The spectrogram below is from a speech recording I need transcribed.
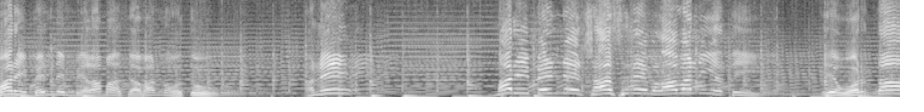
મારી બેનને મેળામાં જવાનું હતું. અને મારી બેનને સાસરે વળાવવાની હતી. એ વર્તા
